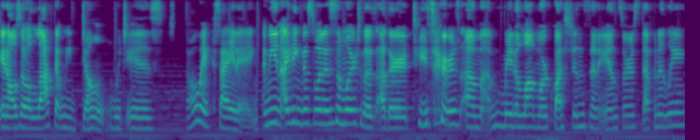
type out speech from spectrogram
and also a lot that we don't, which is so exciting. I mean, I think this one is similar to those other teasers, um, made a lot more questions than answers, definitely.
